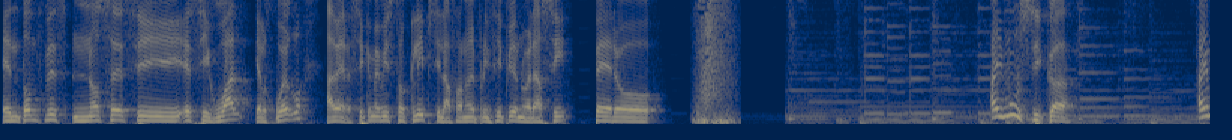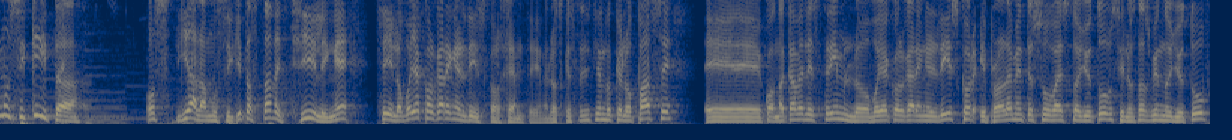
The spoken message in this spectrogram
entonces no sé si es igual que el juego. A ver, sí que me he visto clips y la zona al principio no era así, pero... ¡Hay música! ¡Hay musiquita! Hostia, la musiquita está de chilling, ¿eh? Sí, lo voy a colgar en el Discord, gente. Los que estéis diciendo que lo pase, eh, cuando acabe el stream lo voy a colgar en el Discord y probablemente suba esto a YouTube. Si lo estás viendo en YouTube,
